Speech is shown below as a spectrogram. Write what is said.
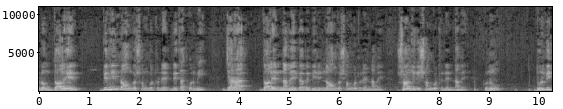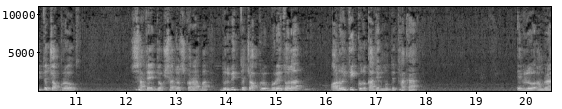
এবং দলের বিভিন্ন অঙ্গ সংগঠনের নেতাকর্মী, যারা দলের নামে বা বিভিন্ন অঙ্গ সংগঠনের নামে, সহযোগী সংগঠনের নামে কোনো দুর্বৃত্ত চক্র সাথে যোগসাজস করা বা দুর্বৃত্ত চক্র গড়ে তোলা, অনৈতিক কোনো কাজের মধ্যে থাকা, এগুলো আমরা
